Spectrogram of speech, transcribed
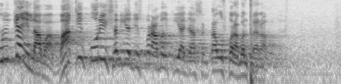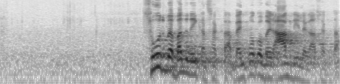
ان کے علاوہ باقی پوری شریعت جس پر عمل کیا جا سکتا اس پر عمل پیرا ہو جائے۔ سود میں بند نہیں کر سکتا، بینکوں کو میں آگ نہیں لگا سکتا۔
